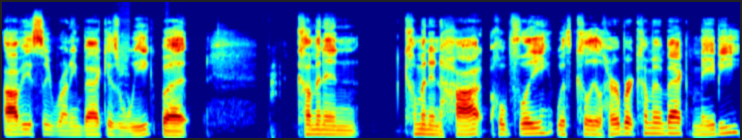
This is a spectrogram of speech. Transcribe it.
obviously running back is weak, but coming in coming in hot, hopefully, with Khalil Herbert coming back, maybe.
